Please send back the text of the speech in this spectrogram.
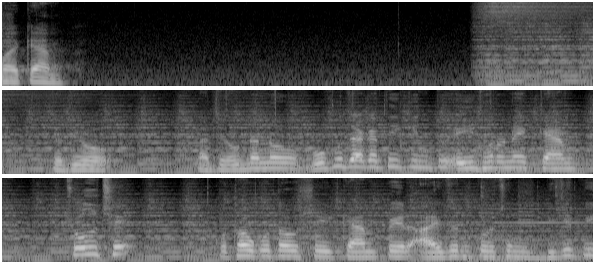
হয় ক্যাম্প। যদিও রাজ্যের অন্যান্য বহু জায়গাতেই কিন্তু এই ধরনের ক্যাম্প চলছে। কোথাও কোথাও সেই ক্যাম্পের আয়োজন করেছেন বিজেপি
